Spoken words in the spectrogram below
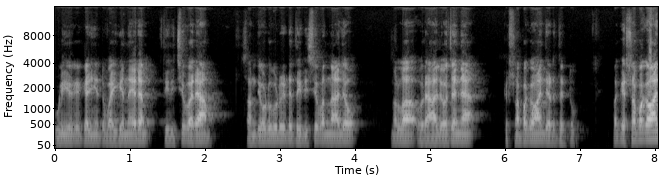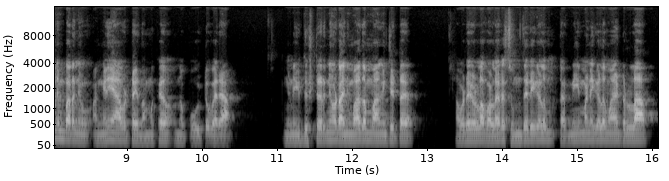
കുളിയൊക്കെ കഴിഞ്ഞിട്ട് വൈകുന്നേരം തിരിച്ചു വരാം. സന്ധ്യയോട് കൂടിയിട്ട് തിരിച്ചു വന്നാലോ? എന്നുള്ള ഒരു ആലോചന കൃഷ്ണഭഗവാന്റെ അടുത്തിട്ടു. അപ്പോൾ കൃഷ്ണഭഗവാനും പറഞ്ഞു അങ്ങനെ ആവട്ടെ നമുക്ക് ഒന്ന് പോയിട്ട് വരാം. അങ്ങനെ യുധിഷ്ഠിരനോട് അനുവാദം വാങ്ങിച്ചിട്ട് അവിടെയുള്ള വളരെ സുന്ദരികളും തണ്ണീമണികളുമായിട്ടുള്ള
